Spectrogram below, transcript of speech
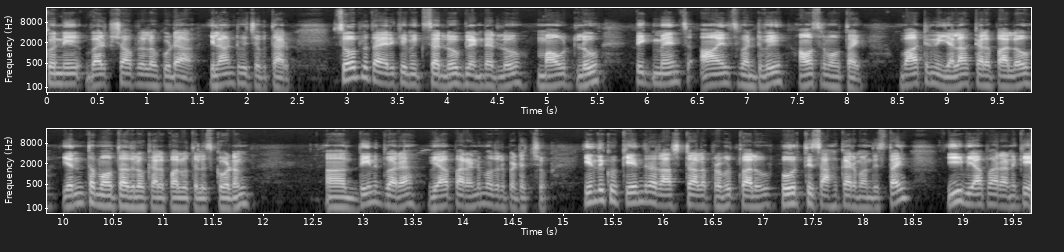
కొన్ని వర్క్షాప్లలో కూడా ఇలాంటివి చెబుతారు. సోప్లు తయారీకి మిక్సర్లు బ్లెండర్లు మౌట్లు పిగ్మెంట్స్ ఆయిల్స్ వంటివి అవసరమవుతాయి. వాటిని ఎలా కలపాలో ఎంత మోతాదులో కలపాలో తెలుసుకోవడం దీని ద్వారా వ్యాపారాన్ని మొదలుపెట్టచ్చు. ఇందుకు కేంద్ర రాష్ట్రాల ప్రభుత్వాలు పూర్తి సహకారం అందిస్తాయి. ఈ వ్యాపారానికి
